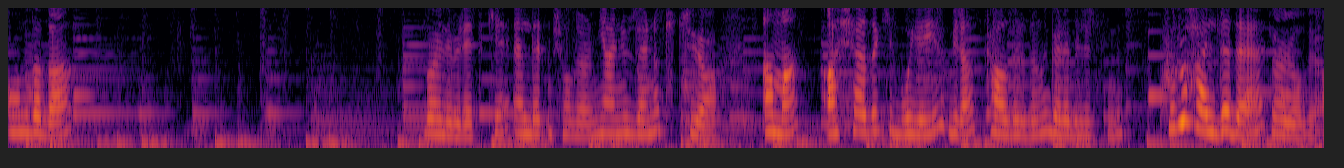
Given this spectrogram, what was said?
Onda da böyle bir etki elde etmiş oluyorum. Yani üzerine tutuyor. Ama aşağıdaki boyayı biraz kaldırdığını görebilirsiniz. Kuru halde de şöyle oluyor.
